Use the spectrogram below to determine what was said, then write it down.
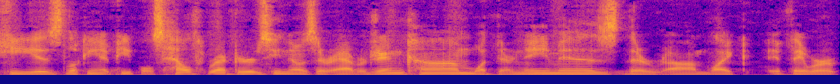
He is looking at people's health records. He knows their average income, what their name is, their um, like if they were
